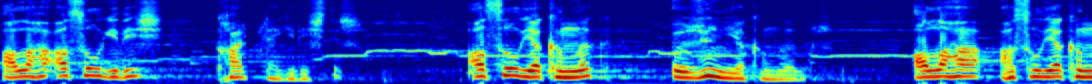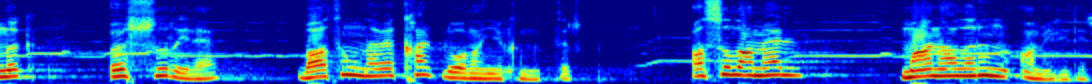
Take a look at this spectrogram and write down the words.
Allah'a asıl gidiş kalple gidiştir. Asıl yakınlık özün yakınlığıdır. Allah'a asıl yakınlık öz sır ile, batınla ve kalple olan yakınlıktır. Asıl amel manaların amelidir.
